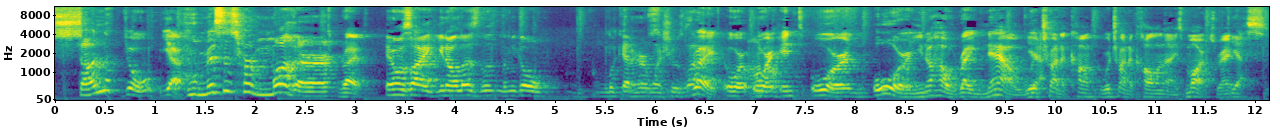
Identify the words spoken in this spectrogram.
son yo yeah who misses her mother. right. It was like, you know, let's let, let me go look at her when she was alive. Right, or or Uh-huh. in, or or you know how right now we're Yeah. trying to con- we're trying to colonize Mars, right? Yes.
